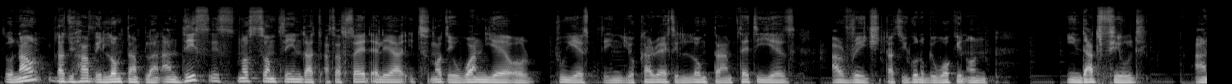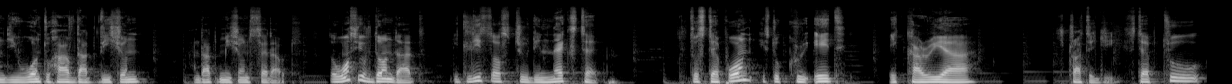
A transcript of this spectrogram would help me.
So now that you have a long-term plan, and this is not something that, as I said earlier, it's not a one year or two years thing. Your career is a long-term, 30 years average that you're going to be working on in that field, and you want to have that vision and that mission set out. So once you've done that, it leads us to the next step. So step one is to create a career strategy. Step two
